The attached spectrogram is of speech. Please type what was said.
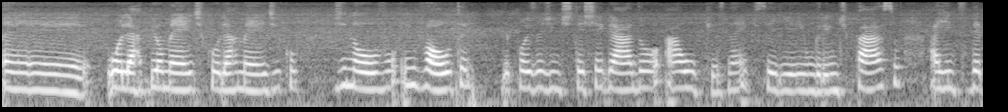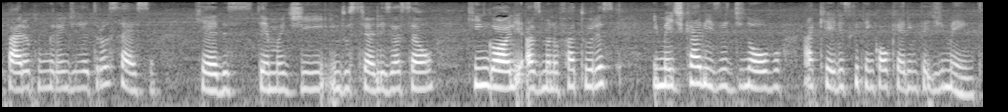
é, o olhar biomédico, o olhar médico, de novo, em volta, depois a gente ter chegado a UPIAS, né, que seria um grande passo, a gente se depara com um grande retrocesso, que é desse sistema de industrialização que engole as manufaturas e medicaliza de novo aqueles que têm qualquer impedimento.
